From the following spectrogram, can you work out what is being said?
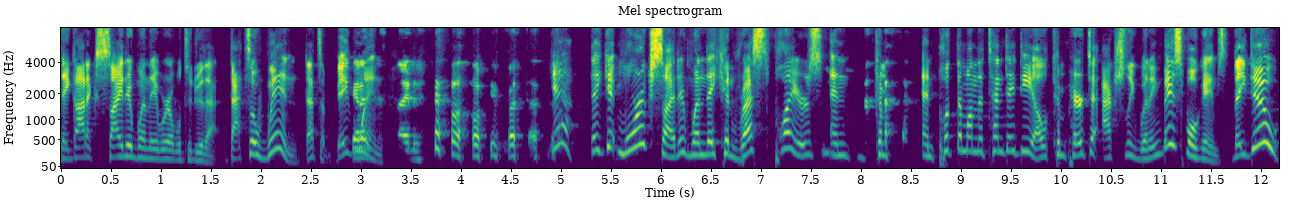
They got excited when they were able to do that. That's a win. That's a big win. excited. Let me put that- Yeah, they get more excited when they can rest players and com- and put them on the 10 day DL compared to actually winning baseball games. They do.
